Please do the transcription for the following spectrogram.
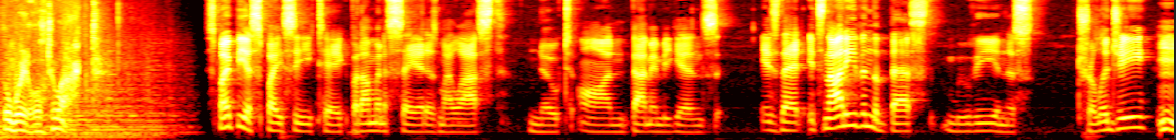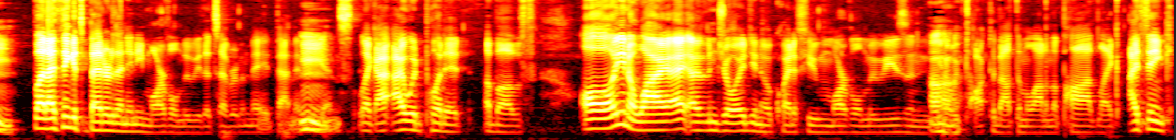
The will to act. This might be a spicy take, but I'm going to say it as my last note on Batman Begins is that it's not even the best movie in this trilogy, Mm. but I think it's better than any Marvel movie that's ever been made. Batman Mm. Begins, like I, I would put it above all. You know why I, I've enjoyed you know quite a few Marvel movies, and you know Uh-huh. we've talked about them a lot on the pod. Like I think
